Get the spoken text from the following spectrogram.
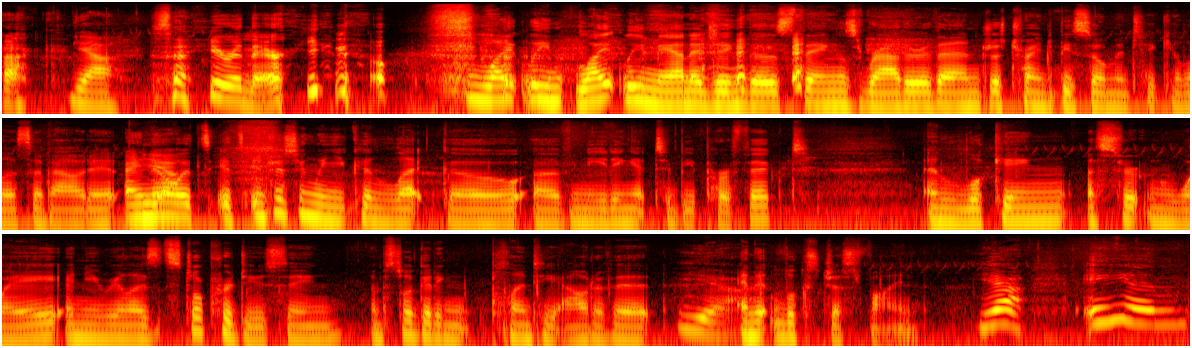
back. Yeah, So here and there, you know. lightly lightly managing those things rather than just trying to be so meticulous about it. I know Yeah. it's it's interesting when you can let go of needing it to be perfect and looking a certain way and you realize it's still producing. I'm still getting plenty out of it. Yeah. And it looks just fine. Yeah, and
